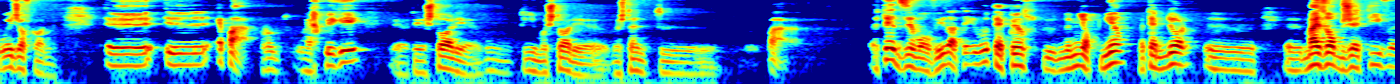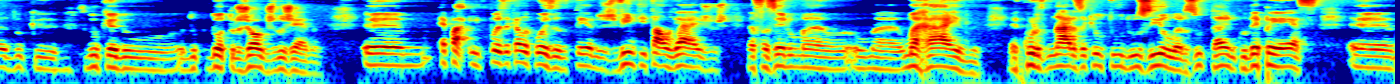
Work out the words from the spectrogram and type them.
o Age of Conan. Eh, eh, epá, pronto, um RPG, tem história, um- tinha uma história bastante pá, até desenvolvida, até, eu até penso que, na minha opinião, até melhor, mais objetiva do que, do que do, do de outros jogos do género. Eh, epá, e depois aquela coisa de teres 20 e tal gajos a fazer uma, uma, uma raid, a coordenares aquilo tudo, os healers, o tanque, o DPS. eh,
